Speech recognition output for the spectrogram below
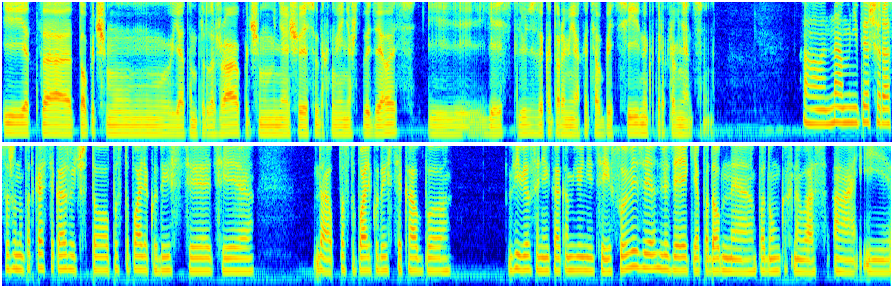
И это то, почему я там продолжаю, почему у меня еще есть вдохновение что-то делать, и есть люди, за которыми я хотел бы идти, на которых равняться. Нам не першы раз уже на падкасці кажуць, што паступалі кудысьці ці да, паступалі кудысьці, каб з'явіўся нейкая кам'юніці і сувязі людзей якія падобныя па думках на вас а і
